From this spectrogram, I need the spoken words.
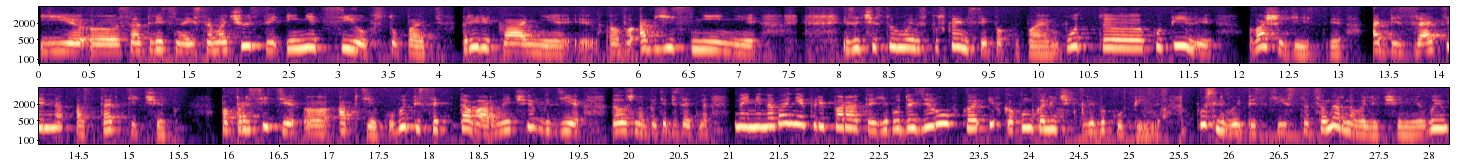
и, э, соответственно, и самочувствие, и нет сил вступать в пререкание, э, в объяснение. И зачастую мы спускаемся и покупаем. Вот э, купили ваши действия, обязательно оставьте чек попросите э, аптеку выписать товарный чек, где должно быть обязательно наименование препарата, его дозировка и в каком количестве вы купили. После выписки из стационарного лечения вы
